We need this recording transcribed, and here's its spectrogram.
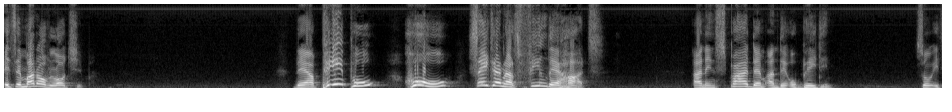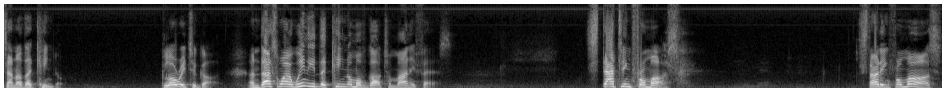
it's a matter of lordship. There are people who Satan has filled their hearts and inspired them and they obeyed him. So it's another kingdom. Glory to God. And that's why we need the kingdom of God to manifest. Starting from us. Starting from us,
